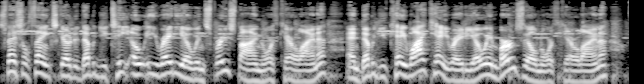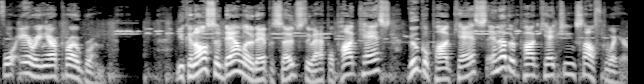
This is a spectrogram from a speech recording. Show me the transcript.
Special thanks go to WTOE Radio in Spruce Pine, North Carolina, and WKYK Radio in Burnsville, North Carolina, for airing our program. You can also download episodes through Apple Podcasts, Google Podcasts, and other podcatching software.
